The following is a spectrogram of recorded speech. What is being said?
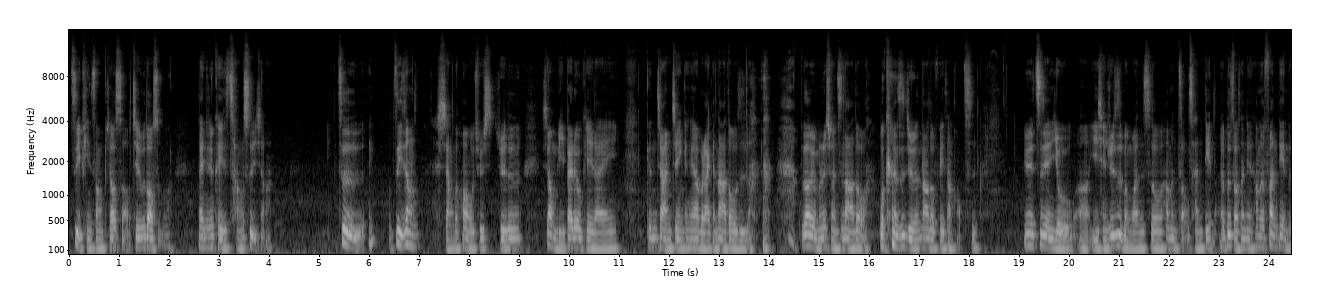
自己平常比较少接触到什么，那一天就可以尝试一下。这诶，我自己这样想的话，我就觉得像我们礼拜六可以来跟家人建议看看，要不要来个纳豆日啊？不知道有没有人喜欢吃纳豆啊？我个人是觉得纳豆非常好吃。因为之前有呃，以前去日本玩的时候，他们早餐店，呃不是早餐店，他们饭店的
